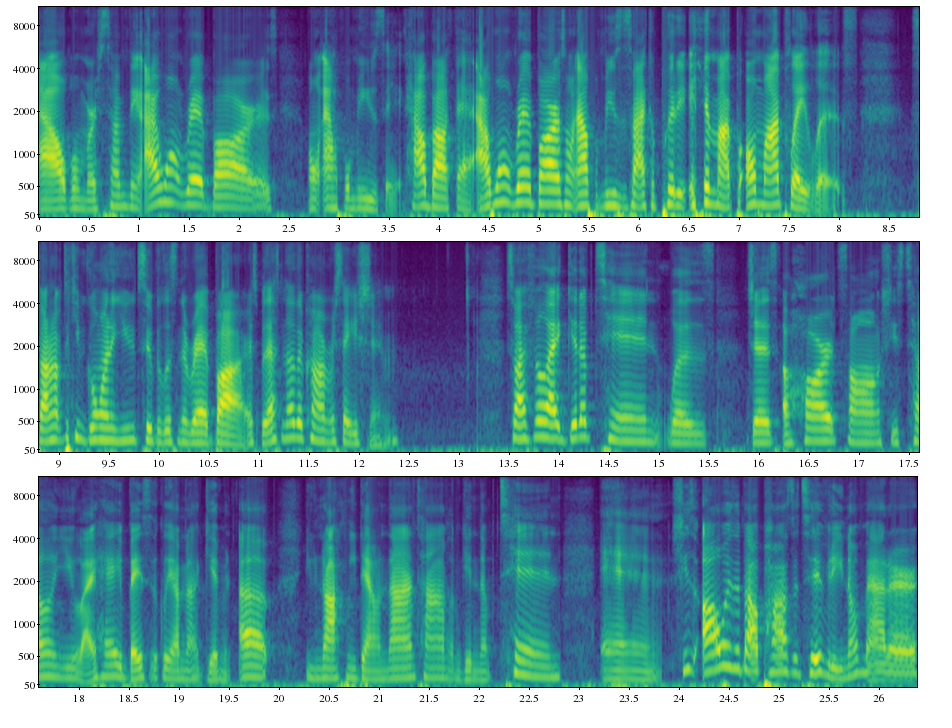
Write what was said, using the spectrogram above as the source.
album or something. I want Red Barz on Apple Music. How about that? I want Red Barz on Apple Music so I can put it in my on my playlist. So I don't have to keep going to YouTube to listen to Red Barz. But that's another conversation. So I feel like Get Up 10 was just a hard song. She's telling you, like, hey, basically, I'm not giving up. You knocked me down nine times, I'm getting up 10. And she's always about positivity, no matter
